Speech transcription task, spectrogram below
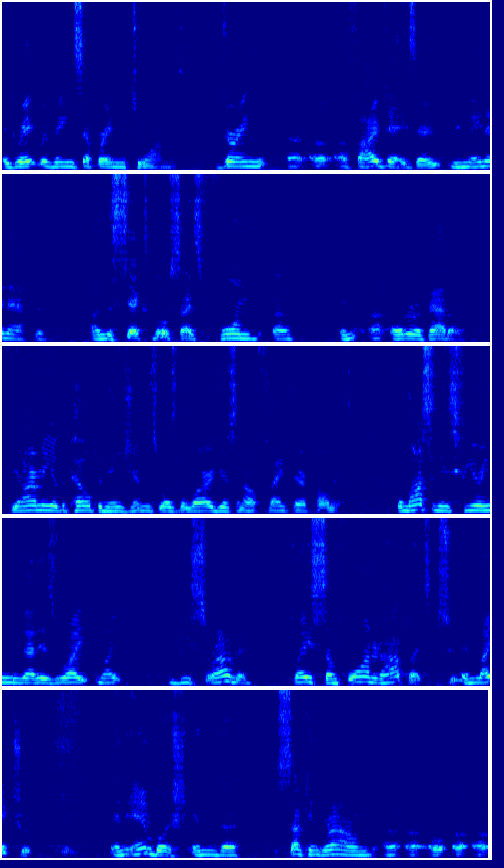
a great ravine separating the two armies. During uh, uh, uh five days, they remained inactive. On the sixth, both sides formed um, in uh, order of battle. The army of the Peloponnesians was the largest and outflanked their opponents. Demosthenes, fearing that his right might be surrounded, placed some 400 hoplites and light troops in ambush in the sunken ground uh, uh,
